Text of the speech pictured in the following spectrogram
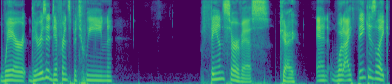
where there is a difference between fan service Okay. and what I think is like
